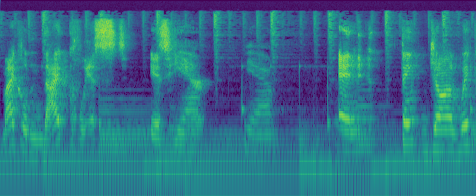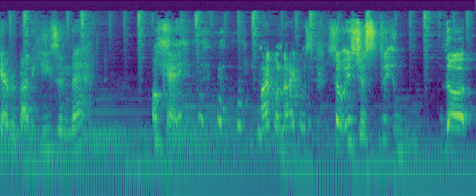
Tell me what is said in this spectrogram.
Michael Nyqvist is here. Yeah. And think John Wick, everybody, he's in that. Okay, Michael was. So it's just the, the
